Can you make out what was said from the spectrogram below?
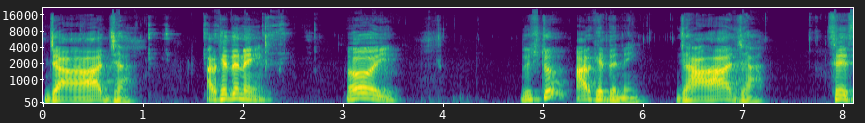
যা যা আর খেতে নেই। ওই দুষ্টু আর খেতে নেই। যা যা শেষ।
